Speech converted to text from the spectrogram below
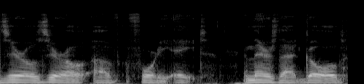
00 of 48. And there's that gold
